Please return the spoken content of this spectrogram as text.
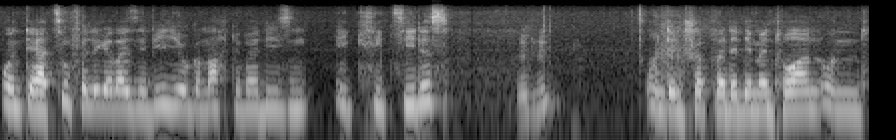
Und der hat zufälligerweise ein Video gemacht über diesen Ekrizides mhm. und den Schöpfer der Dementoren und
